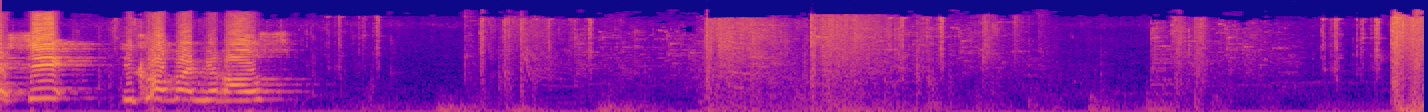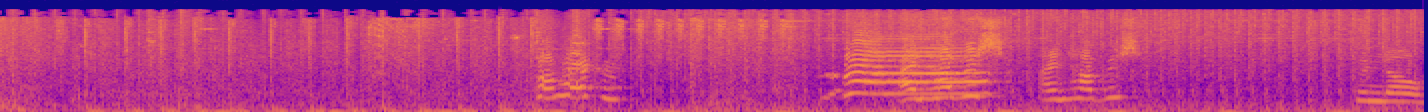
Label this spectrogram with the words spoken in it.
Ich sehe, die kommt bei mir raus. Komm helfen. Einen habe ich, einen habe ich. Low.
